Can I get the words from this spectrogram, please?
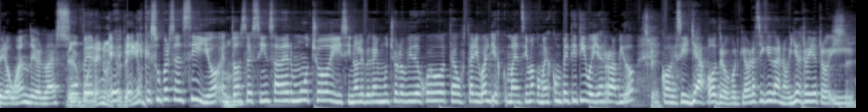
Pero bueno, de verdad es Es súper. bueno, es, que es súper sencillo. Entonces, sin saber mucho y si no le pegáis mucho a los videojuegos, te va a gustar igual. Y es más encima, como es competitivo y es rápido, Sí. como que sí, ya, otro, porque ahora sí que gano, y otro, y otro. Y Sí.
